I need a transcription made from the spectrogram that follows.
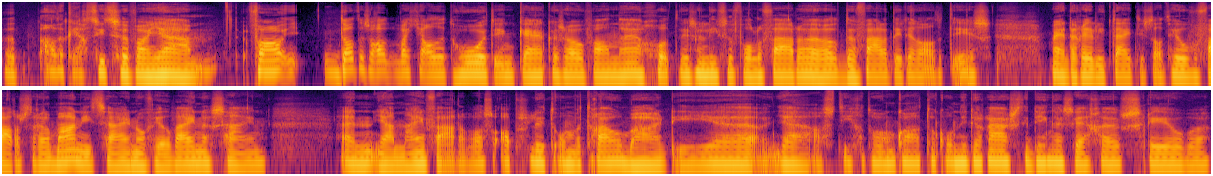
Dat had ik echt zoiets van, ja, van, dat is wat je altijd hoort in kerken zo van, hè, God is een liefdevolle vader, de vader die er altijd is. Maar ja, de realiteit is dat heel veel vaders er helemaal niet zijn of heel weinig zijn. En ja, mijn vader was absoluut onbetrouwbaar. Die, uh, ja, als die gedronken had, dan kon hij de raarste dingen zeggen, schreeuwen.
